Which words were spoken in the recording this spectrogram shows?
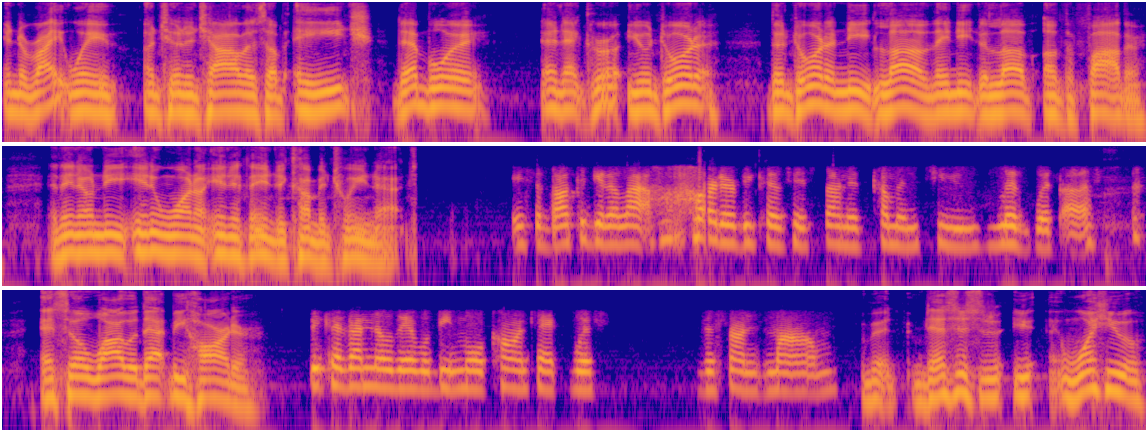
in the right way until the child is of age. That boy and that girl, your daughter, the daughter need love. They need the love of the father, and they don't need anyone or anything to come between that. It's about to get a lot harder because his son is coming to live with us. And so, why would that be harder? Because I know there would be more contact with the son's mom. But that's just once you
